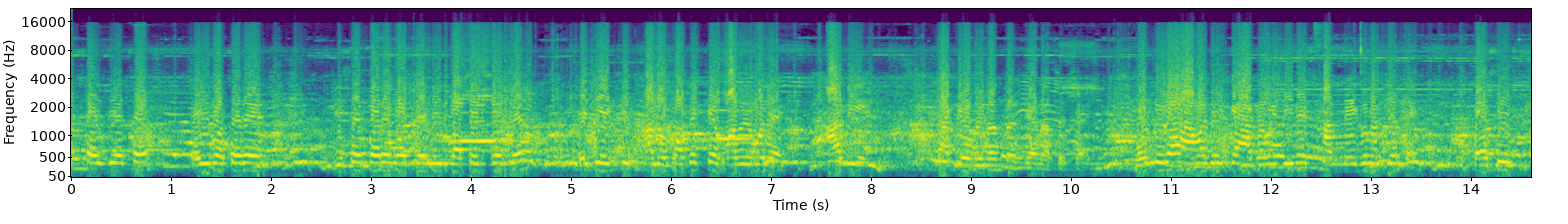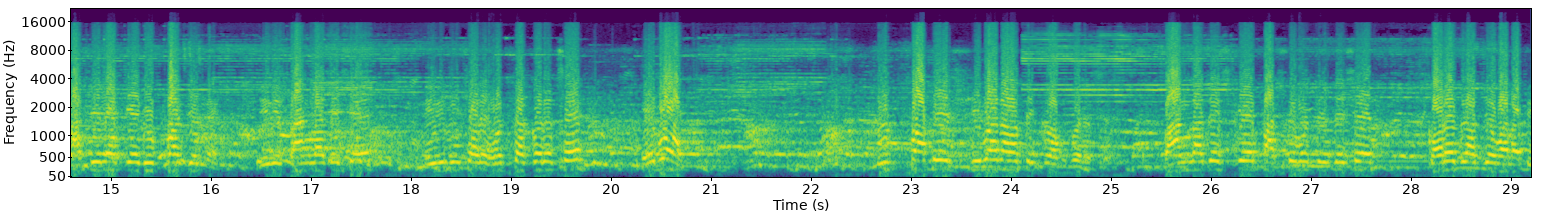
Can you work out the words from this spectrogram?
আশ্বাস দিয়েছে এই বছরের ডিসেম্বরের মধ্যে নির্বাচন করবেন এটি একটি ভালো পদক্ষেপ হবে বলে আমি তাকে অভিনন্দন জানাতে চাই। বন্ধুরা, আমাদেরকে আগামী দিনের সামনে এগুলোর জন্য ফ্যাসিস্ট হাসিনাকে রূপবার জন্য যিনি বাংলাদেশে নির্বিচারে হত্যা করেছেন এবং লুটপাটের সীমানা অতিক্রম করেছে। বাংলাদেশকে পার্শ্ববর্তী দেশের করদ রাজ্য বানাতে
